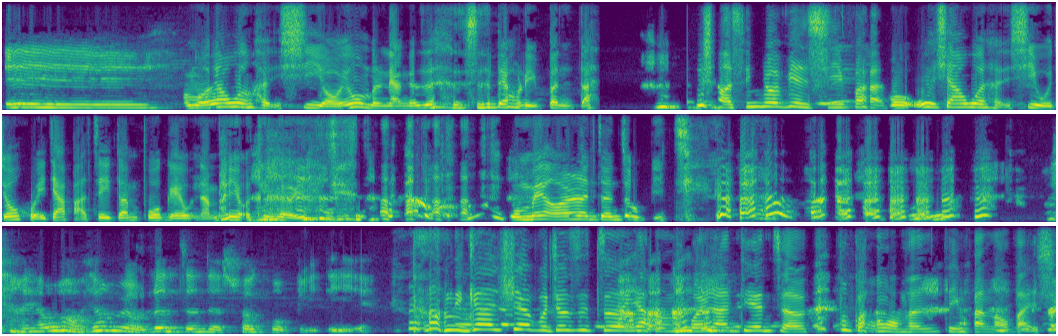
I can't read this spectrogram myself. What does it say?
诶、欸，我们要问很细哦，因为我们两个真的是料理笨蛋，不小心就会变稀饭。我我现在问很细，我就回家把这一段播给我男朋友听而已。我没有要认真做笔记。我想一下，我好像没有认真的算过比例耶。你看，chef 就是这样，浑然天成，不管我们平凡老百姓。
